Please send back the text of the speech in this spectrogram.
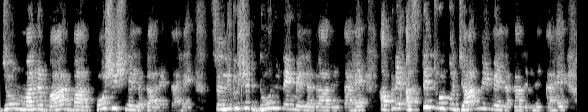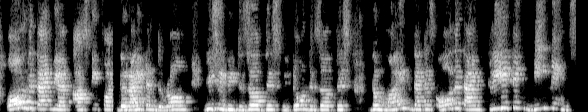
जो मन बार बार कोशिश में लगा रहता है सोल्यूशन ढूँढने में लगा रहता है, अपने अस्तित्व को जानने में लगा रहता है। All the time we are asking for the right and the wrong we say we deserve this we don't deserve this the mind that is all the time creating meanings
